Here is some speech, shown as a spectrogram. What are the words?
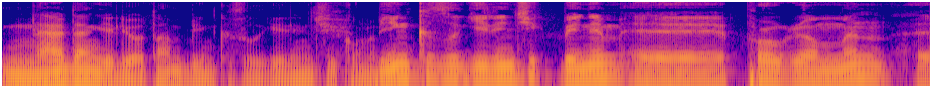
nereden geliyor tam Bin Kızıl Gelincik? Onu Bin Kızıl Gelincik benim e, programımın e,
